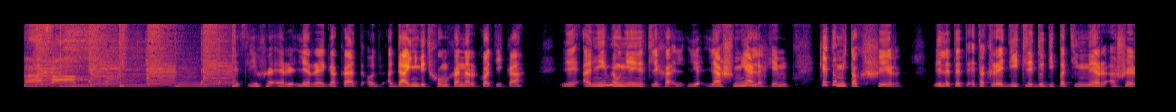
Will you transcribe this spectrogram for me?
החם. אצלי יישאר לרגע קט עוד עדיין בתחום הנרקוטיקה. אני מעוניינת לך, להשמיע לכם קטע מתוך שיר ולתת את הקרדיט לדודי פטימר אשר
